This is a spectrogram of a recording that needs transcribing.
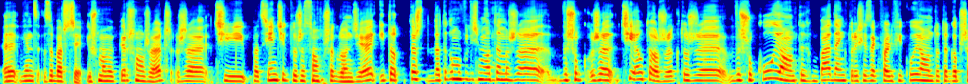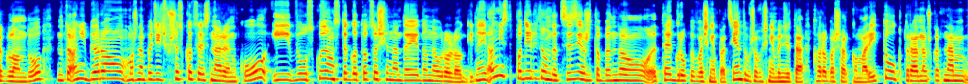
E, więc zobaczcie, już mamy pierwszą rzecz, że ci pacjenci, którzy są w przeglądzie, i to też dlatego mówiliśmy o tym, że, wyszuk- że ci autorzy, którzy wyszukują tych badań, które się zakwalifikują do tego przeglądu, no to oni biorą, można powiedzieć, wszystko, co jest na rynku i wyłuskują z tego to, co się nadaje do neurologii. No i oni podjęli tą decyzję, że to będą te grupy właśnie pacjentów, że właśnie będzie ta choroba Charcot-Marie-Tooth, która na przykład nam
